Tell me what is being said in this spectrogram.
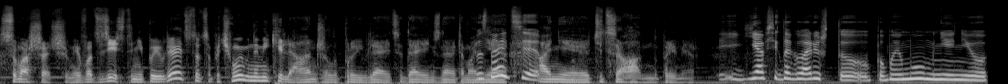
сумасшедшими. Вот здесь-то не появляется, то почему именно Микеланджело проявляется, да, я не знаю, там, а, не, знаете... а не Тициан, например. Я всегда говорю, что, по моему мнению,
